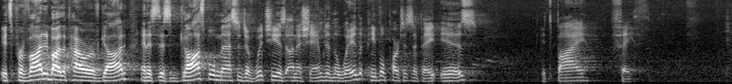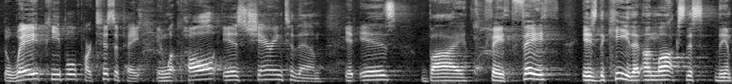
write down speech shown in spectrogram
It's provided by the power of God, and it's this gospel message of which he is unashamed. And the way that people participate is it's by faith. The way people participate in what Paul is sharing to them, it is by faith. Faith is the key that unlocks this, the,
